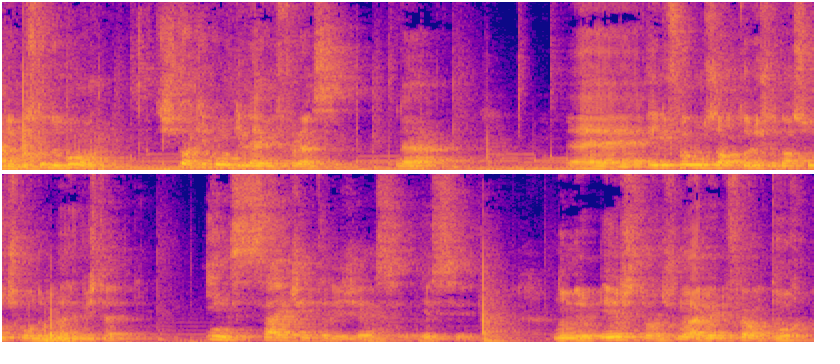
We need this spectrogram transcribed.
amigos, tudo bom? Estou aqui com o Guilherme França, né? É, ele foi um dos autores do nosso último número da revista Insight Inteligência, esse número extraordinário. Ele foi autor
